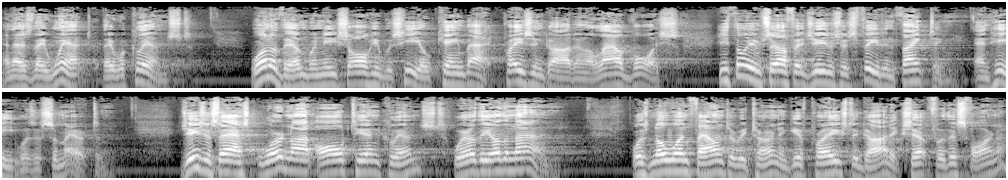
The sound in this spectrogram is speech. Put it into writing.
And as they went, they were cleansed. One of them, when he saw he was healed, came back, praising God in a loud voice. He threw himself at Jesus' feet and thanked him, and he was a Samaritan. Jesus asked, Were not all ten cleansed? Where are the other nine? Was no one found to return and give praise to God except for this foreigner?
